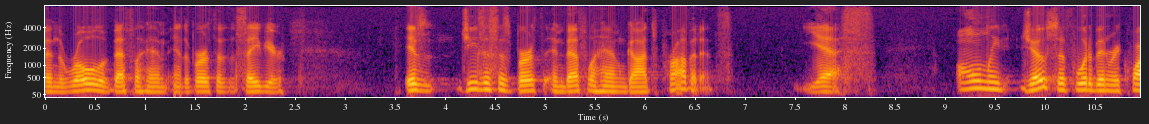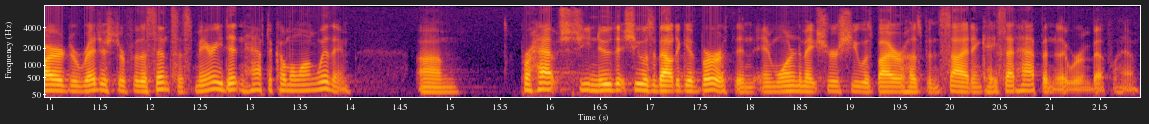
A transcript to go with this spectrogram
and the role of Bethlehem in the birth of the Savior. Is Jesus' birth in Bethlehem God's providence? Yes. Only Joseph would have been required to register for the census. Mary didn't have to come along with him. Um, Perhaps she knew that she was about to give birth and, and wanted to make sure she was by her husband's side in case that happened. They were in Bethlehem.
